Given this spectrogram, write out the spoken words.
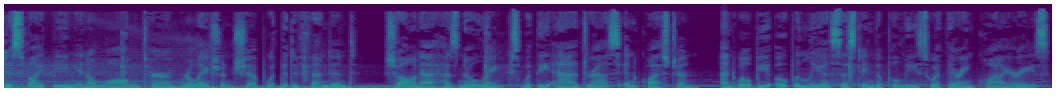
Despite being in a long-term relationship with the defendant, Shaughna has no links with the address in question and will be openly assisting the police with their inquiries.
